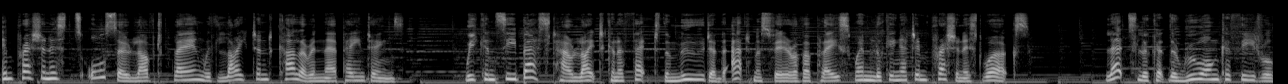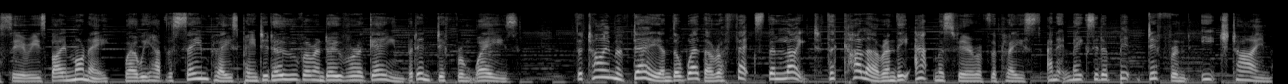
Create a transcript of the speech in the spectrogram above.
Impressionists also loved playing with light and colour in their paintings. We can see best how light can affect the mood and atmosphere of a place when looking at Impressionist works. Let's look at the Rouen Cathedral series by Monet, where we have the same place painted over and over again, but in different ways. The time of day and the weather affects the light, the colour and the atmosphere of the place, and it makes it a bit different each time.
